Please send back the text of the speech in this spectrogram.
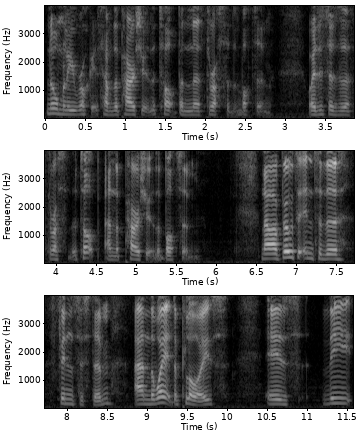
normally rockets have the parachute at the top and the thrust at the bottom. Whereas this has a thrust at the top and the parachute at the bottom. Now I've built it into the fin system and the way it deploys is the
